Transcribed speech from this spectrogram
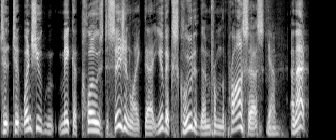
to, to once you make a closed decision like that, you've excluded them from the process, Yeah. and that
